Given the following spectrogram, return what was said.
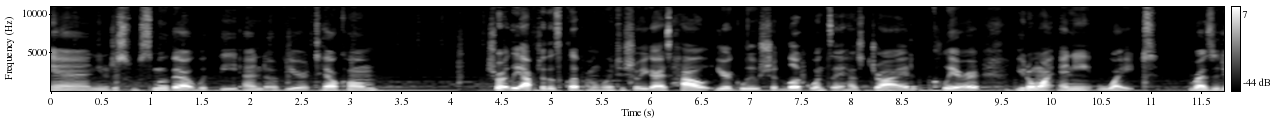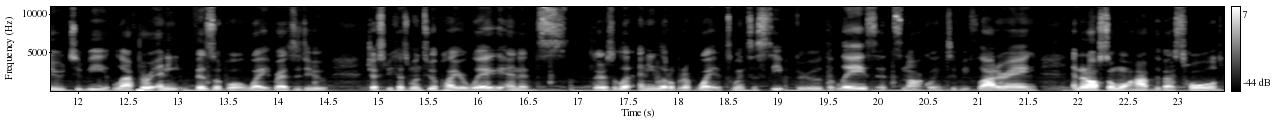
and you just smooth it out with the end of your tail comb. Shortly after this clip, I'm going to show you guys how your glue should look once it has dried clear. You don't want any white residue to be left or any visible white residue just because once you apply your wig and it's there's li any little bit of white it's going to seep through the lace it's not going to be flattering and it also won't have the best hold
